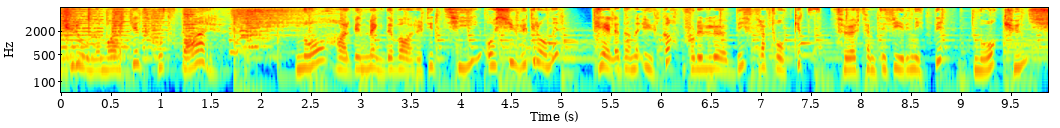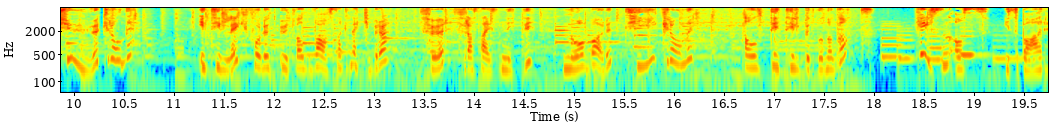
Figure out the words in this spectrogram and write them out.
Kronemarked hos Bar. Nå har vi en mengde varer til 10 og 20 kroner. Hele denne uka får du løbiff fra Folkets før 54,90, nå kun 20 kroner. I tillegg får du et utvalgt Vasa knekkebrød, før fra 16,90, nå bare 10 kroner. Alltid tilbud på noe godt. Hilsen oss i Spar.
